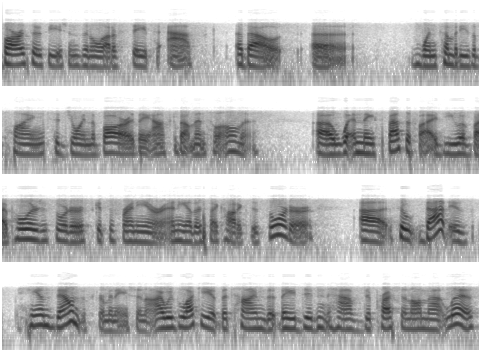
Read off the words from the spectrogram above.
bar associations in a lot of states ask about uh, when somebody's applying to join the bar, they ask about mental illness. Uh, when they specify, do you have bipolar disorder, schizophrenia, or any other psychotic disorder? Uh, so that is hands down discrimination. I was lucky at the time that they didn't have depression on that list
